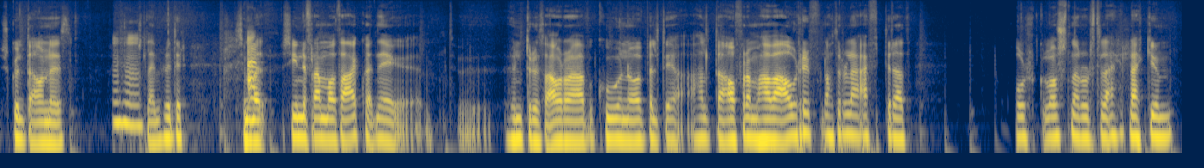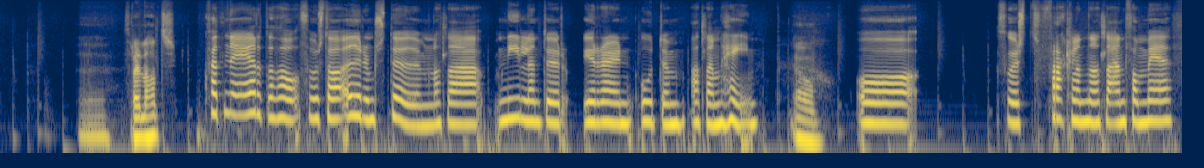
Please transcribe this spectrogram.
skulda ánöð mm -hmm. sleimi hlutir sem en... sýnir fram á það hvernig hundruð ára af kúun og ofbeldi halda áfram að hafa áhrif náttúrulega eftir að fólk losnar úr til ekkjum uh, þrælahalds. Hvernig er þetta þá, þú veist, á öðrum stöðum náttúrulega nýlendur í raun út um allan heim Já. og þú veist, Frakland náttúrulega ennþá með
